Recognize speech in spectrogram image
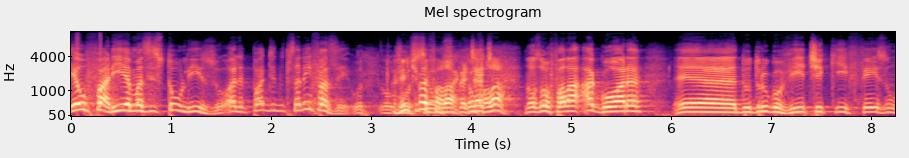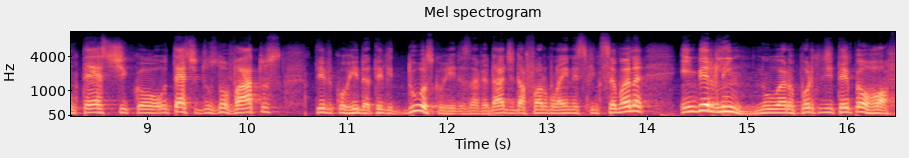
Eu faria, mas estou liso. Olha, pode, não precisa nem fazer. O, o- A gente vai falar, vamos falar? Nós vamos falar agora é, do Drogovic, que fez um teste, com, o teste dos novatos. Teve corrida, teve duas corridas, na verdade, da Fórmula E nesse fim de semana, em Berlim, no aeroporto de Tempelhof.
